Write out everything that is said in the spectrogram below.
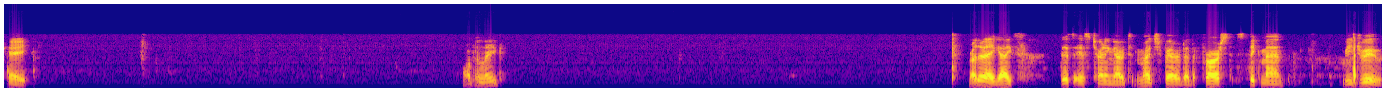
Okay. Other leg. By the way guys, this is turning out much better than the first stickman we drew.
